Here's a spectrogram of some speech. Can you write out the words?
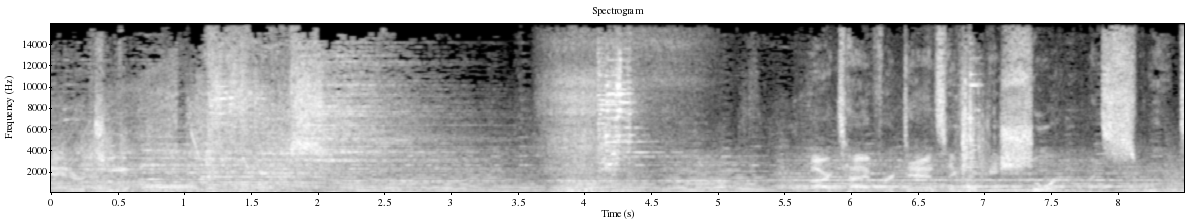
energy all at dancing would be short but sweet.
